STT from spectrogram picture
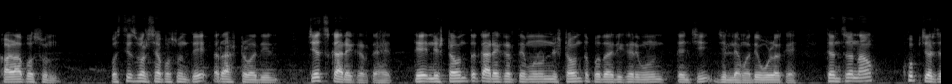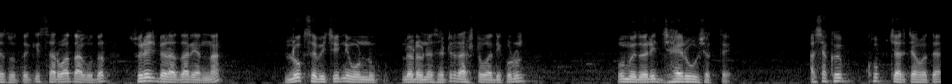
काळापासून पस्तीस वर्षापासून ते राष्ट्रवादीचेच कार्यकर्ते आहेत. ते निष्ठावंत कार्यकर्ते म्हणून निष्ठावंत पदाधिकारी म्हणून त्यांची जिल्ह्यामध्ये ओळख आहे. त्यांचं नाव खूप चर्चेत होतं की सर्वात अगोदर सुरेश बिराजदार यांना लोकसभेची निवडणूक लढवण्यासाठी राष्ट्रवादीकडून उमेदवारी जाहीर होऊ शकते. अशा खूप खूप चर्चा होत्या.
